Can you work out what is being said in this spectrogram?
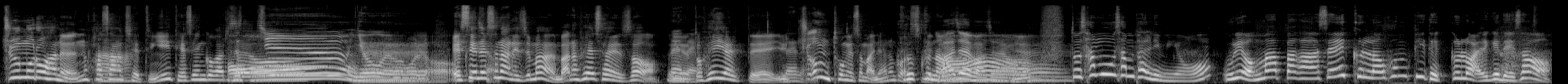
줌으로 하는 화상 아. 채팅이 대세인 것 같아요. 어. 줌, 요, 요, SNS는 아니지만 많은 회사에서 예, 또 회의할 때줌 통해서 많이 하는 것 그렇구나. 같습니다. 맞아요, 맞아요. 예. 또 3538님이요. 우리 엄마 아빠가 세이클럽 홈피 댓글로 알게 돼서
